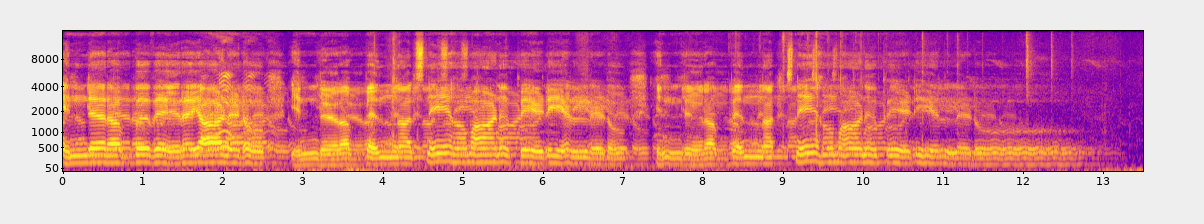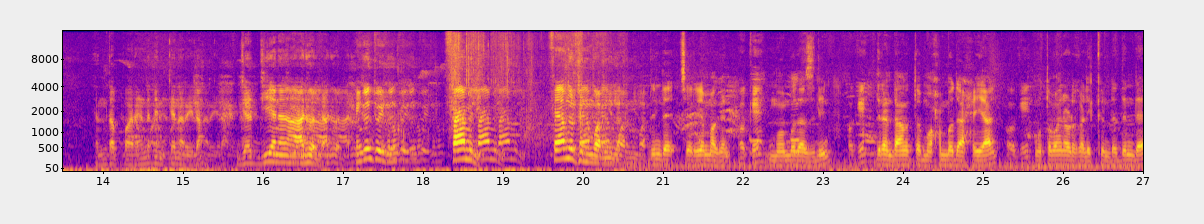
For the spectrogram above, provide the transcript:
എന്റെ റബ്ബ് വേറെയാണടോ. എന്റെ റബ്ബെന്നാൽ സ്നേഹമാണ് പേടിയല്ലടോ. എന്റെ റബ്ബെന്നാൽ സ്നേഹമാണ് പേടിയല്ലടോ. എന്താ പറയേണ്ടത് എനിക്കെന്നറിയില്ല ജഡ്ജ് ഞാൻ ആരുമല്ല. എങ്കിലും ചോദിക്കുന്നു. ഫാമിലി ഫാമിലി ഒന്നും പറഞ്ഞില്ല. ഇതിന്റെ ചെറിയ മകൻ മുഹമ്മദ് അസ്ലിൻ. ഇത് രണ്ടാമത്തെ മുഹമ്മദ് അഹയാൻ. മൂത്തമാനോട് കളിക്കുന്നുണ്ട്. ഇതിന്റെ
